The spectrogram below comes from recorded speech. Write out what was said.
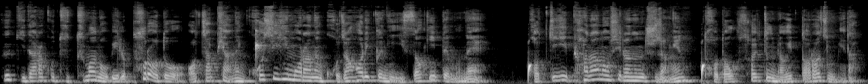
그 기다랗고 두툼한 오비를 풀어도 어차피 안엔 코시히모라는 고정 허리끈이 있었기 때문에 벗기기 편한 옷이라는 주장엔 더더욱 설득력이 떨어집니다.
